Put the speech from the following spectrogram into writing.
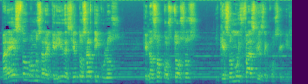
Para esto vamos a requerir de ciertos artículos que no son costosos y que son muy fáciles de conseguir.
